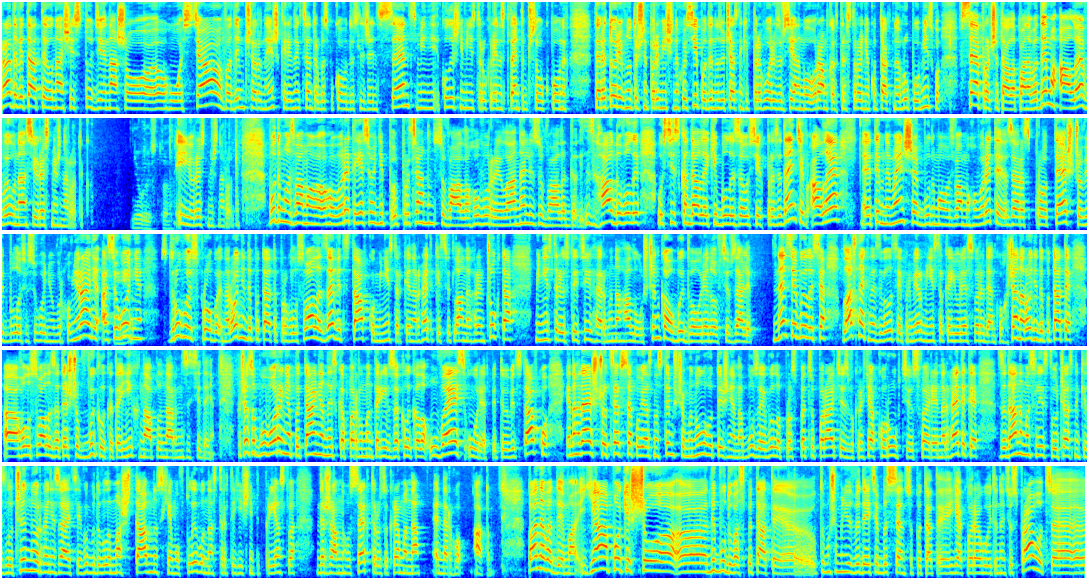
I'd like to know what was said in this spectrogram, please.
Рада вітати у нашій студії нашого е, гостя Вадим Черниш, керівник центру безпекових досліджень СЕНС, колишній міністр України з питань тимчасово окупованих територій, внутрішньопереміщених осіб, один із учасників переговорів з росіянами у рамках тристоронньої контактної групи у мінську. Все прочитала пане Вадима, але ви у нас юрист міжнародник. Юрист, так. І юрист міжнародник. Будемо з вами говорити. Я сьогодні про це анонсувала, говорила, аналізувала, згадували усі скандали, які були за усіх президентів. Але е, тим не менше будемо з вами говорити зараз про те, що відбулося сьогодні у Верховній Раді. А сьогодні з другої спроби народні депутати проголосували за відставку міністерки енергетики Світлани Гринчук та міністра юстиції Германа Галущенка. Обидва урядовці в залі не з'явилися. Власне, як не з'явилася і прем'єр-міністрка Юлія Свериденко. Хоча народні депутати а, голосували за те, щоб викликати їх на пленарне засідання. Під час обговорення питання низка парламентарів закликала увесь уряд піти у відставку. Я нагадаю, що це все пов'язано з тим, що минулого тижня набу заявила про спецоперацію з викриття корупції у сфері енергетики. За даними слідства, учасники злочинної організації вибудували масштабну схему впливу на стратегічні підприємства державного сектору, зокрема на енергоатом. Пане Вадима, я поки що е, не буду вас питати, тому що мені видається без сенсу питати, як ви реагуєте на цю справу. Це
